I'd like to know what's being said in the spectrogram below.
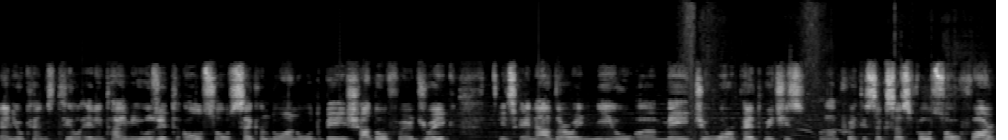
and you can still anytime use it. Also second one would be Shadow Feydrake, it's another new uh, mage warped which is uh, pretty successful so far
